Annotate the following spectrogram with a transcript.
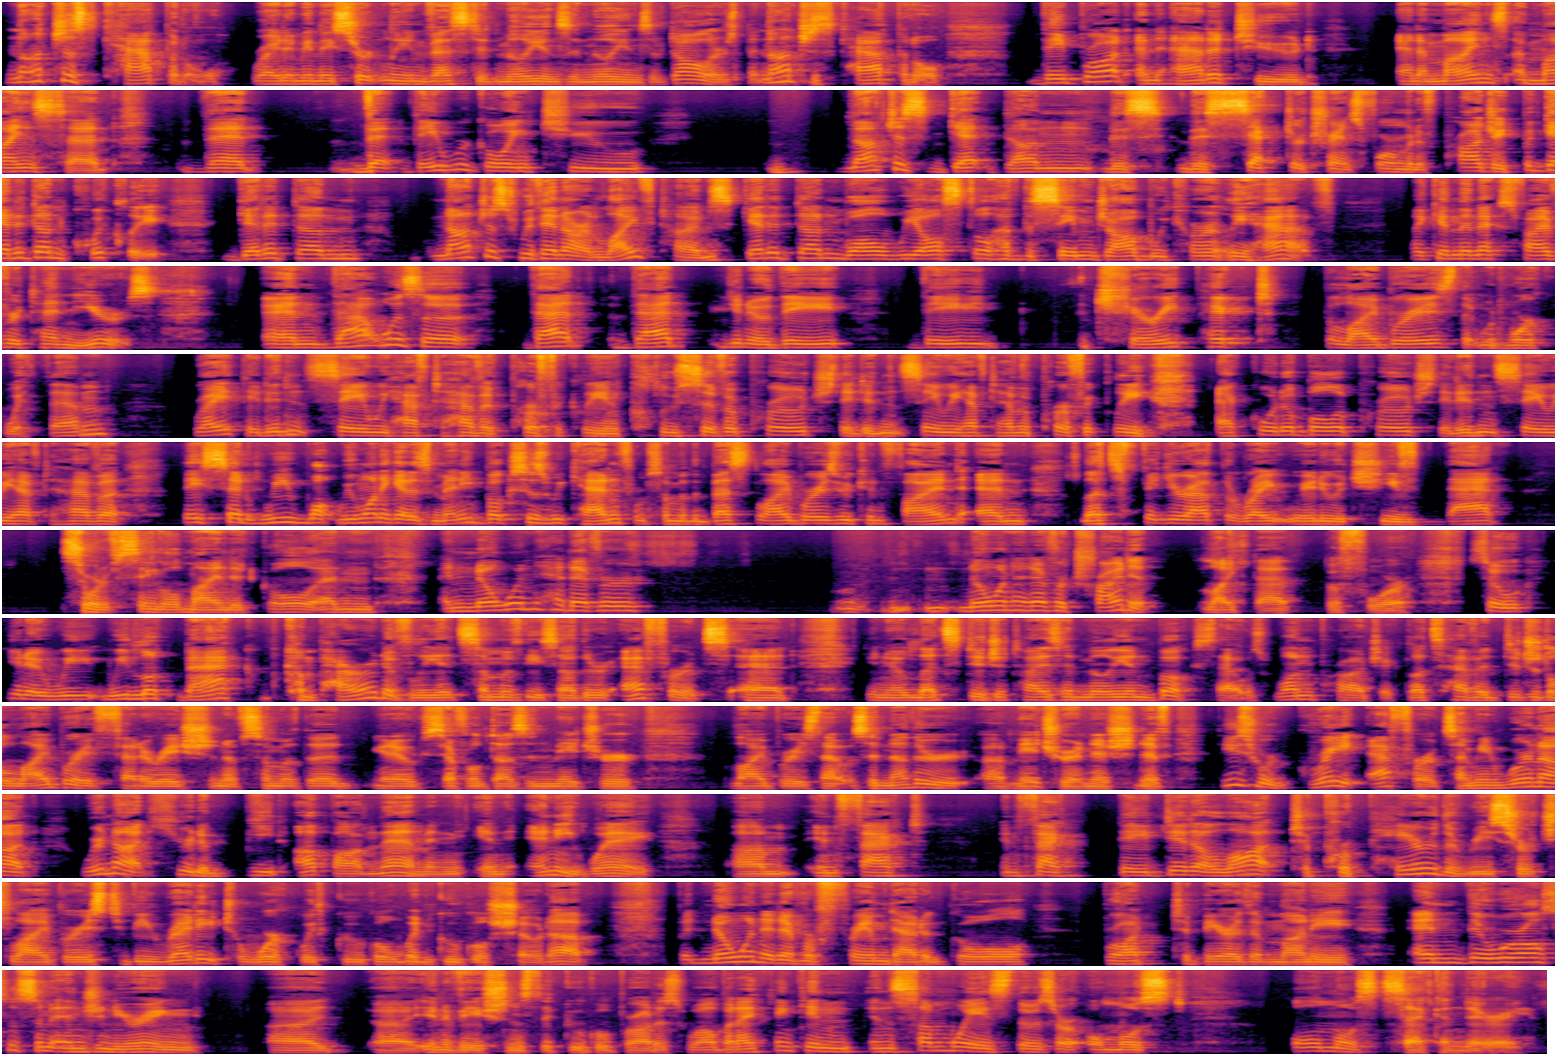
not just capital, right? I mean, they certainly invested millions and millions of dollars, but not just capital. They brought an attitude and a minds a mindset that that they were going to not just get done this this sector transformative project, but get it done quickly. Get it done not just within our lifetimes, get it done while we all still have the same job we currently have, like in the next five or ten years. And that was a that that you know they they cherry picked the libraries that would work with them right? They didn't say we have to have a perfectly inclusive approach. They didn't say we have to have a perfectly equitable approach. They didn't say we have to have a they said we want we want to get as many books as we can from some of the best libraries we can find and let's figure out the right way to achieve that sort of single-minded goal and and no one had ever no one had ever tried it like that before. So, you know, we we look back comparatively at some of these other efforts at, you know, let's digitize a million books. That was one project. Let's have a digital library federation of some of the, you know, several dozen major libraries. That was another uh, major initiative. These were great efforts. I mean, we're not we're not here to beat up on them in in any way. Um, in fact, in fact, they did a lot to prepare the research libraries to be ready to work with Google when Google showed up. But no one had ever framed out a goal, brought to bear the money. And there were also some engineering uh, uh, innovations that Google brought as well. But I think in, in some ways, those are almost almost secondary.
